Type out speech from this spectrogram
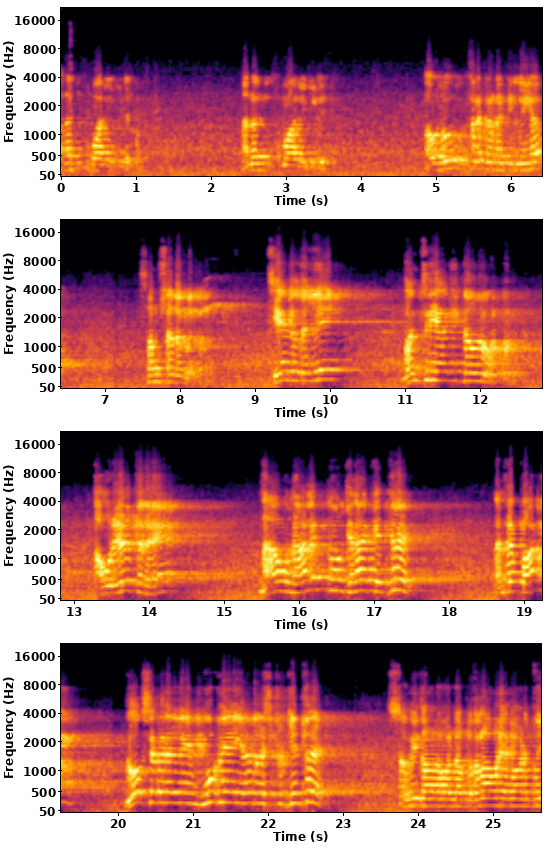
ಅನಂತ ಕುಮಾರ್ ಹೆಗಡೆ. ಅನಂತ ಕುಮಾರ್ ಹೆಗಡೆ. ಅವರು ಉತ್ತರ ಕನ್ನಡ ಜಿಲ್ಲೆಯ ಸಂಸದರು. ಕೇಂದ್ರದಲ್ಲಿ ಮಂತ್ರಿಯಾಗಿದ್ದವರು. ಅವ್ರು ಹೇಳ್ತಾರೆ ನಾವು ನಾಲ್ಕು ಜನ ಗೆದ್ರೆ, ಅಂದ್ರೆ ಪಾರ್ಲಿ ಲೋಕಸಭೆಯಲ್ಲಿ ಮೂರನೇ, ಎರಡರಷ್ಟು ಗೆದ್ರೆ ಸಂವಿಧಾನವನ್ನ ಬದಲಾವಣೆ ಮಾಡ್ತೀವಿ.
